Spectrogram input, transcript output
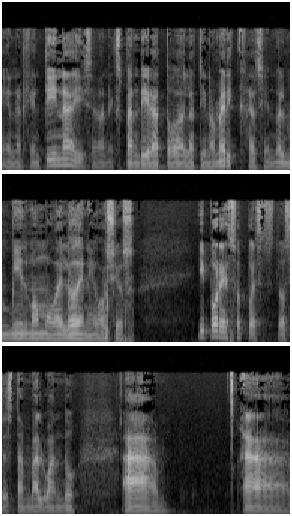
en Argentina y se van a expandir a toda Latinoamérica haciendo el mismo modelo de negocios. Y por eso pues los están valuando a a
